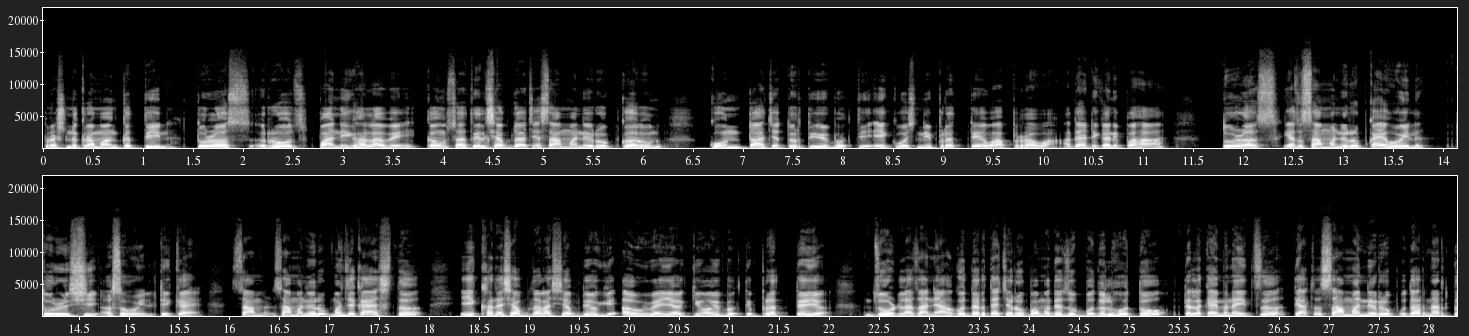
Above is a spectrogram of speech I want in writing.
प्रश्न क्रमांक तीन. तुळस रोज पाणी घालावे कंसातील शब्दाचे सामान्य रूप करून कोणता चतुर्थी विभक्ती एकवचनी प्रत्यय वापरावा? आता या ठिकाणी पहा. तुळस याचं सामान्य रूप काय होईल? तुळशी असं होईल ठीक आहे? साम सामान्य रूप म्हणजे काय असतं? एखाद्या शब्दाला शब्दयोगी अव्यय किंवा विभक्ती प्रत्यय जोडला जाण्या अगोदर त्याच्या रूपामध्ये जो बदल होतो त्याला काय म्हणायचं? त्याचं सामान्य रूप. उदाहरणार्थ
